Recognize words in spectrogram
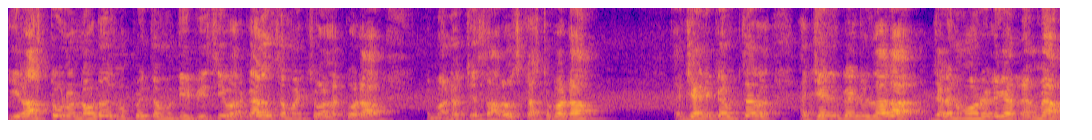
ఈ రాష్ట్రంలో నూట ముప్పై తొమ్మిది బీసీ వర్గాలకు సంబంధించిన వాళ్ళకు కూడా మేము మనవి చేస్తాం ఆ రోజు కష్టపడ్డాం. అధ్యయన కమిటీ అధ్యయన కమిటీ ద్వారా జగన్మోహన్ రెడ్డి గారు నమ్మాం.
